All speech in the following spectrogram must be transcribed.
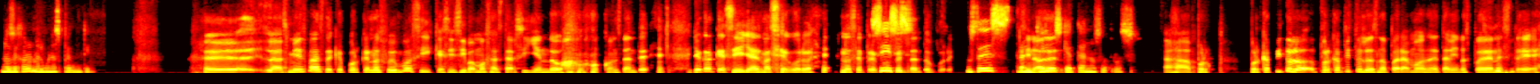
nos dejaron algunas preguntitas. Eh, las mismas de que por qué nos fuimos y que si sí vamos a estar siguiendo constante. Yo creo que sí, ya es más seguro. ¿eh? No se preocupen tanto por eso. Ustedes tranquilos que acá nosotros. Ajá, por, por capítulo, por capítulos no paramos, También nos pueden este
